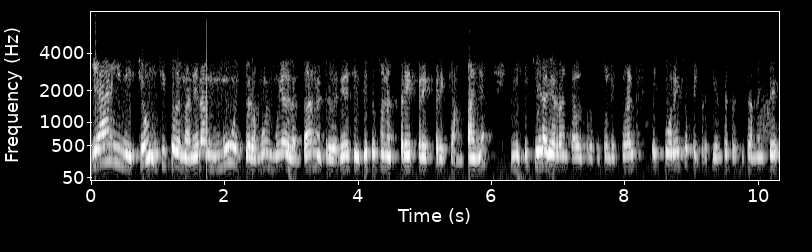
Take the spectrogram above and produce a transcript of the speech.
ya inició, insisto, de manera muy, pero muy, muy adelantada. Me atrevería a decir que estas son las pre, pre, pre campañas. Ni siquiera había arrancado el proceso electoral. Es por eso que el presidente precisamente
